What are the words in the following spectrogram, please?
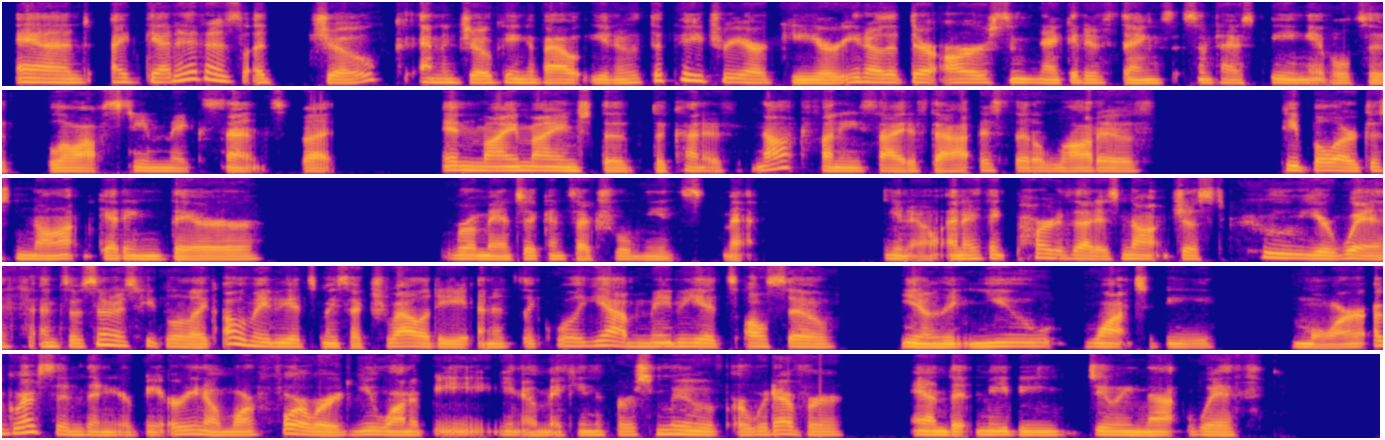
and I get it as a joke and joking about, you know, the patriarchy or, you know, that there are some negative things that sometimes being able to blow off steam makes sense. But in my mind, the the kind of not funny side of that is that a lot of people are just not getting their romantic and sexual needs met. You know, and I think part of that is not just who you're with. And so sometimes people are like, oh, maybe it's my sexuality. And it's like, well, yeah, maybe it's also, you know, that you want to be more aggressive than you're being, or, you know, more forward. You want to be, you know, making the first move or whatever. And that maybe doing that with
